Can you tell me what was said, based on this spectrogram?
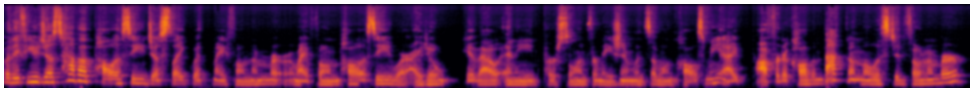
But if you just have a policy, just like with my phone number, my phone policy, where I don't give out any personal information when someone calls me, I offer to call them back on the listed phone number.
